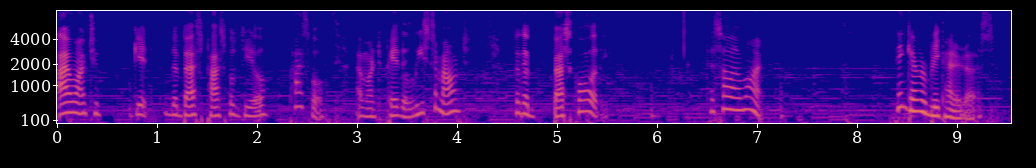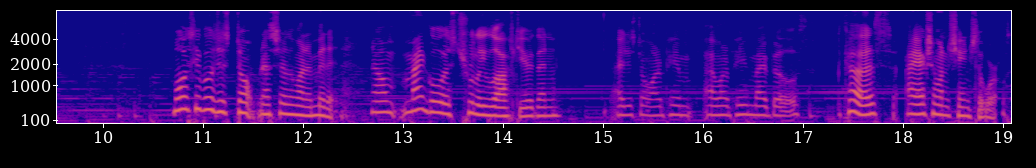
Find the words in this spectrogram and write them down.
I want to get the best possible deal possible. I want to pay the least amount for the best quality. That's all I want. I think everybody kind of does. Most people just don't necessarily want to admit it. Now, my goal is truly loftier than I just don't want to pay. I want to pay my bills because I actually want to change the world.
